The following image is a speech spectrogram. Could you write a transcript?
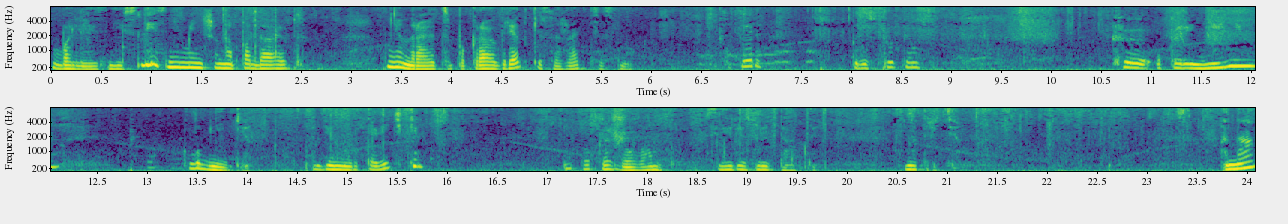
болезней. Слизни меньше нападают. Мне нравится по краю грядки сажать чеснок. Теперь приступим к укоренению клубники. Одену рукавички и покажу вам все результаты. Смотрите. Она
